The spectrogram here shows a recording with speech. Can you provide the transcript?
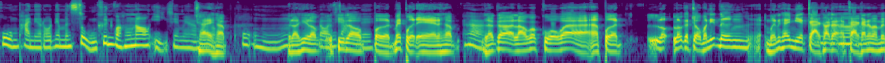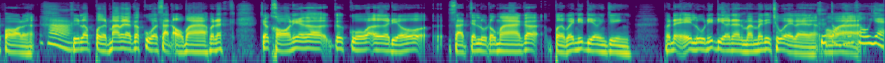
ภูมิภายในรถเนี่ยมันสูงขึ้นกว่าข้างนอกอีกใช่ไหมคะใช่ครับโอ้โหเวลาที่เราร้อนจัดที่เราเลยเปิดไม่เปิดแอร์นะครับค่ะแล้วก็เราก็กลัวว่าอะเปิดลดลดกระจกมานิดนึง เหมือนให้มีอากาศเข้าอ่าอากาศเข้านั้นมันไม่พอเลยฮะค่ะคือเราเปิดมากไม่ได้ก็กลัวสัตว์ออกมาเพราะฉะนั้นเจ้าของเนี่ยก็ก็กลัวว่าเออเดี๋ยวสัตว์จะหลุดออกมาก็เปิดไว้นิดเดียวจริง ๆ เพราะฉะนั้นไอ้รูนิดเดียวนั้นมันไม่ได้ช่วยอะไรนะคือเพราะต่อว่าให้เขาแหย่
